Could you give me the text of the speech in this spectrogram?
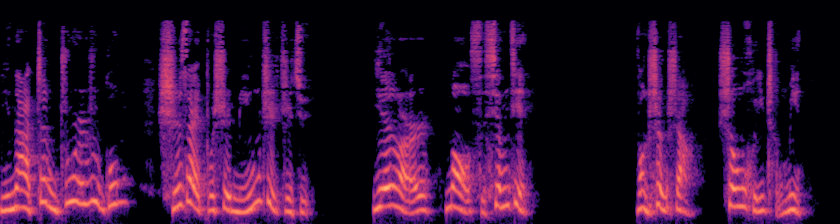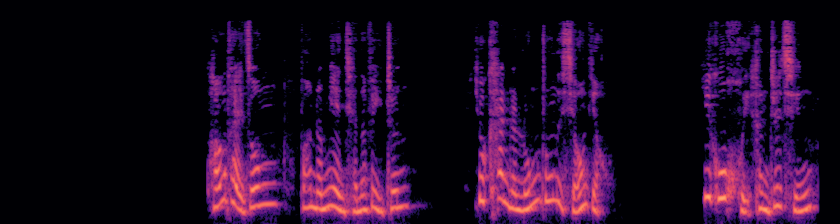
你那郑珠儿入宫，实在不是明智之举，因而冒死相见，望圣上收回成命。唐太宗望着面前的魏征，又看着笼中的小鸟。一股悔恨之情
